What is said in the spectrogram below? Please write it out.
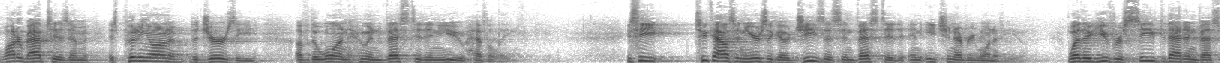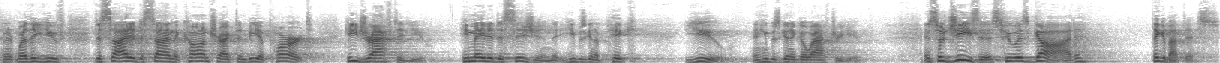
water baptism is putting on the jersey of the one who invested in you heavily. You see, 2,000 years ago, Jesus invested in each and every one of you. Whether you've received that investment, whether you've decided to sign the contract and be a part, He drafted you. He made a decision that He was going to pick you and He was going to go after you. And so, Jesus, who is God, think about this.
